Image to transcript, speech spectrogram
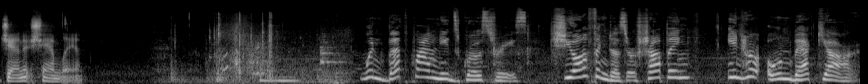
Janet Shamlian. When Beth Brown needs groceries, she often does her shopping in her own backyard.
